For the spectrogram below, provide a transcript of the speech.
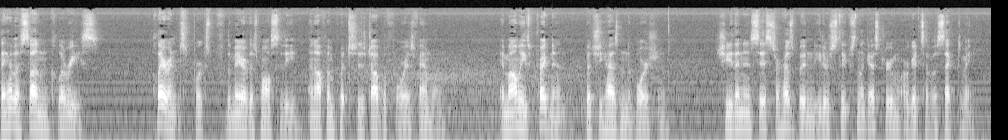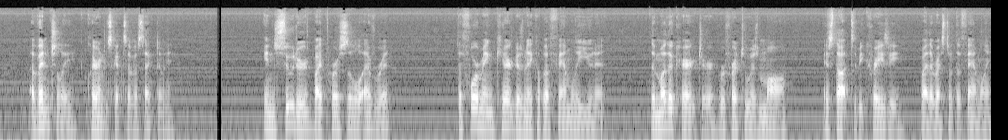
They have a son, Clarice. Clarence works for the mayor of the small city and often puts his job before his family. Imani's pregnant, but she has an abortion. She then insists her husband either sleeps in the guest room or gets a vasectomy. Eventually, Clarence gets a vasectomy. In Suitor by Percival Everett, the four main characters make up a family unit. The mother character, referred to as Ma, is thought to be crazy by the rest of the family.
